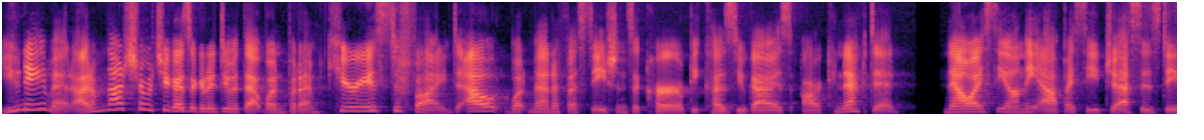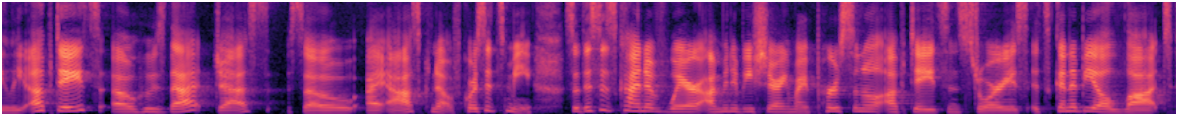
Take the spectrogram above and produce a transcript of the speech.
You name it. I'm not sure what you guys are going to do with that one, but I'm curious to find out what manifestations occur because you guys are connected. Now I see on the app, I see Jess's daily updates. Oh, who's that? Jess. So I ask, no, of course it's me. So this is kind of where I'm going to be sharing my personal updates and stories. It's going to be a lot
